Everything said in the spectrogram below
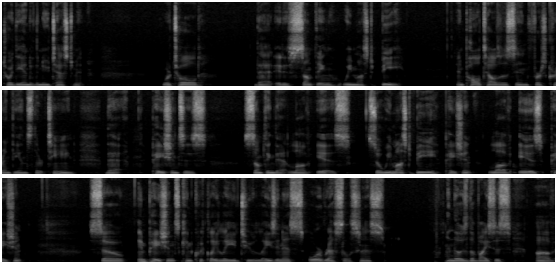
toward the end of the New Testament, we're told that it is something we must be. And Paul tells us in 1 Corinthians 13 that patience is something that love is. So we must be patient. Love is patient. So impatience can quickly lead to laziness or restlessness, and those are the vices of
